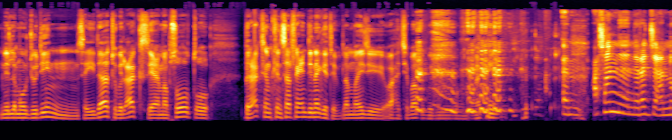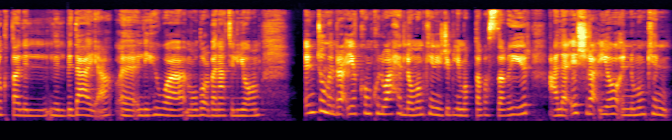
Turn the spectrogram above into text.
من اللي موجودين سيدات وبالعكس يعني مبسوط و بالعكس يمكن صار في عندي نيجاتيف لما يجي واحد شباب يقول عشان نرجع النقطة لل- للبداية آه، اللي هو موضوع بنات اليوم. أنتوا من رأيكم كل واحد لو ممكن يجيب لي مقتبس صغير على إيش رأيه إنه ممكن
